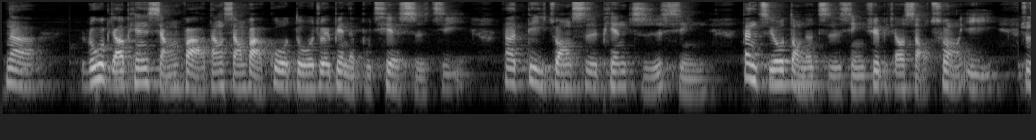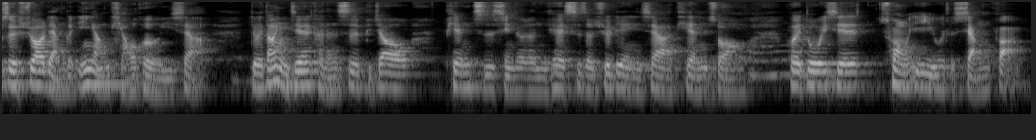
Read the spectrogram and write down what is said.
那如果比较偏想法，当想法过多就会变得不切实际。那地桩是偏执行。但只有懂得执行，却比较少创意，就是需要两个阴阳调和一下。对，当你今天可能是比较偏执行的人，你可以试着去练一下天桩，会多一些创意或者想法。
